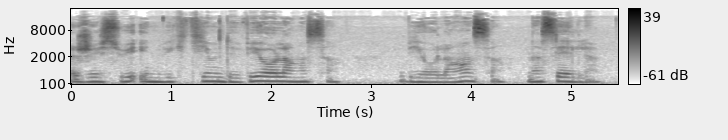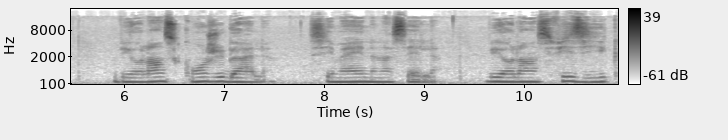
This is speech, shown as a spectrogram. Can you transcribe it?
Je suis une victime de violence. Violence – насилля. Violence conjugale – сімейне насилля. Violence physique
